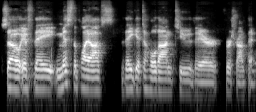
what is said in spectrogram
So if they miss the playoffs, they get to hold on to their first round pick.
